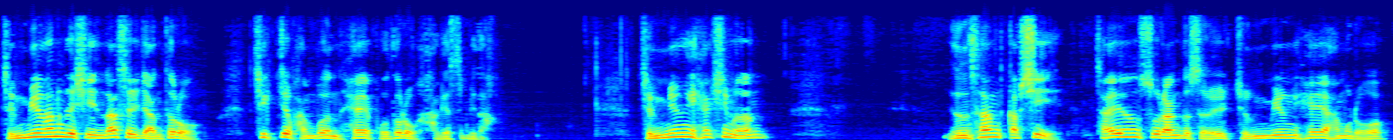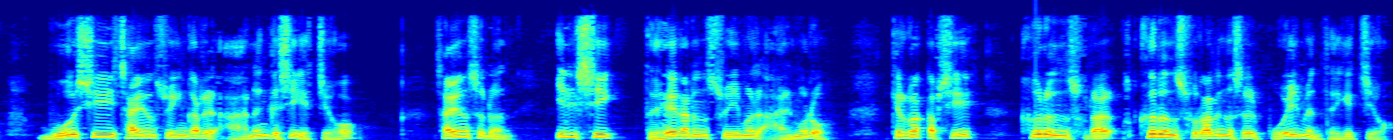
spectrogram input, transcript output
증명하는 것이 낯설지 않도록 직접 한번 해 보도록 하겠습니다. 증명의 핵심은 연산값이 자연수란 것을 증명해야 하므로 무엇이 자연수인가를 아는 것이겠죠. 자연수는 일씩 더해가는 수임을 알므로 결과값이 그런, 수라, 그런 수라는 것을 보이면 되겠지요.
